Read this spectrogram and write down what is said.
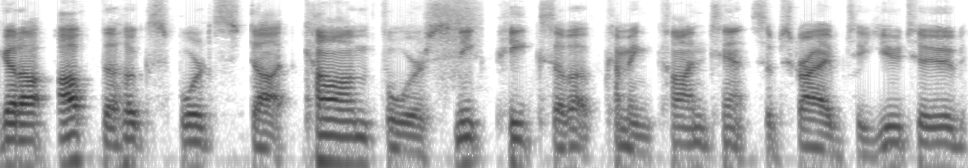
Go to offthehooksports.com for sneak peeks of upcoming content. Subscribe to YouTube.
